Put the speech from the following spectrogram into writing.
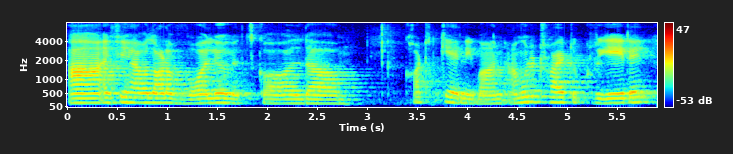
Uh, if you have a lot of volume, it's called um, cotton candy bun. I'm going to try to create it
